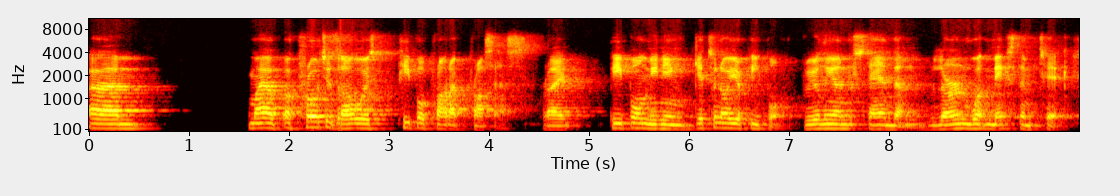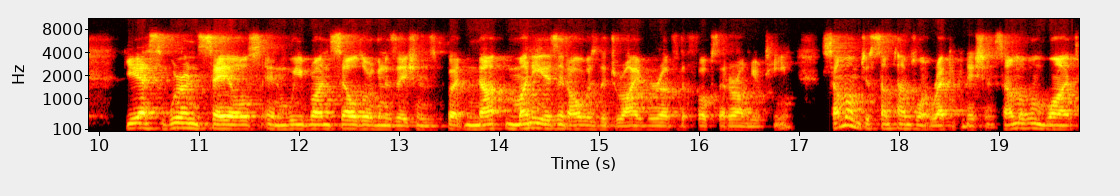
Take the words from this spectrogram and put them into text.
Um, my approach is always people, product, process. Right? People meaning get to know your people, really understand them, learn what makes them tick yes, we're in sales and we run sales organizations, but not money isn't always the driver of the folks that are on your team. Some of them just sometimes want recognition. Some of them want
